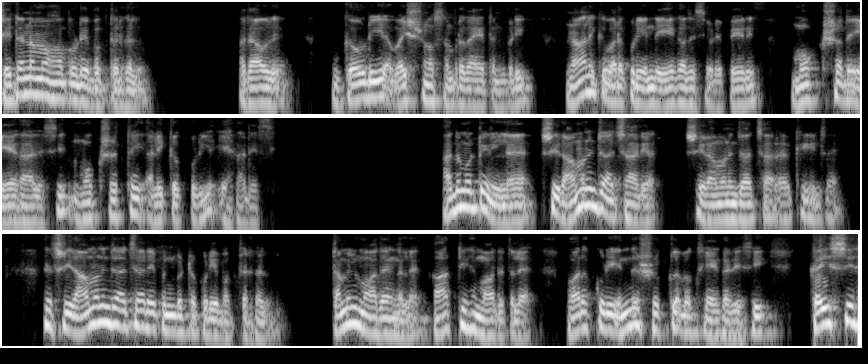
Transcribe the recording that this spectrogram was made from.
சைத்தன்ய மகாபுருடைய பக்தர்கள் அதாவது கௌடிய வைஷ்ணவ சம்பிரதாயத்தின்படி நாளைக்கு வரக்கூடிய இந்த ஏகாதசியோட பேரு மோக்ஷத ஏகாதசி மோக்ஷத்தை அளிக்கக்கூடிய ஏகாதசி. அது மட்டும் இல்ல ஸ்ரீ ராமானுஜாச்சாரியார் ஸ்ரீ ராமானுஜாச்சாரியருக்கு இல்லை ஸ்ரீ ராமானுஜாச்சாரியை பின்பற்றக்கூடிய பக்தர்கள் தமிழ் மாதங்கள்ல கார்த்திகை மாதத்துல வரக்கூடிய இந்த சுக்லபக்ஷ ஏகாதசி கைசிக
